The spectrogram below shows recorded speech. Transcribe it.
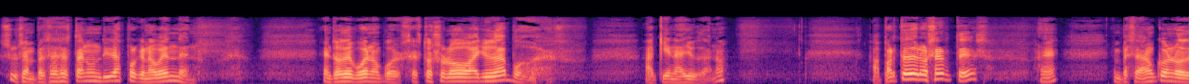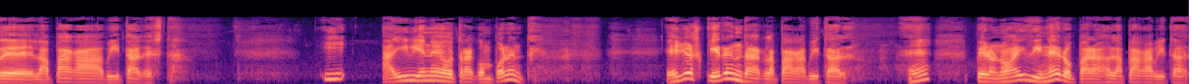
Sus empresas están hundidas porque no venden. Entonces, bueno, pues esto solo ayuda pues a quien ayuda, ¿no? Aparte de los ERTES, ¿eh? empezaron con lo de la paga vital esta. Y ahí viene otra componente. Ellos quieren dar la paga vital, ¿eh? pero no hay dinero para la paga vital.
